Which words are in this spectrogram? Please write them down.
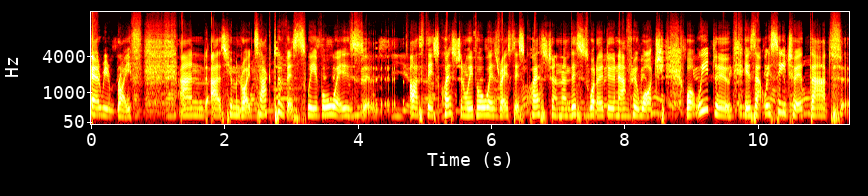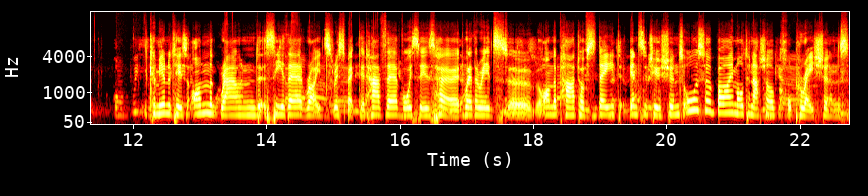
very rife. And as human rights activists, we've always uh, asked this question, we've always raised this question, and this is what I do in Afrewatch. What we do is that we see to it that communities on the ground see their rights respected, have their voices heard, whether it's uh, on the part of state institutions, or also by multinational corporations.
